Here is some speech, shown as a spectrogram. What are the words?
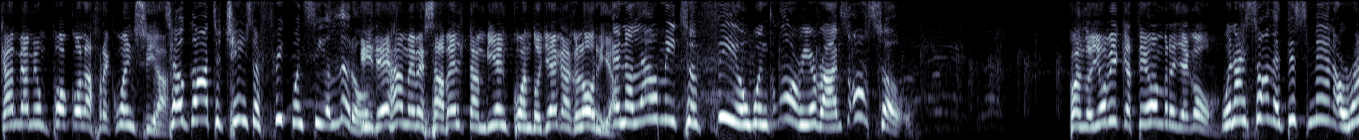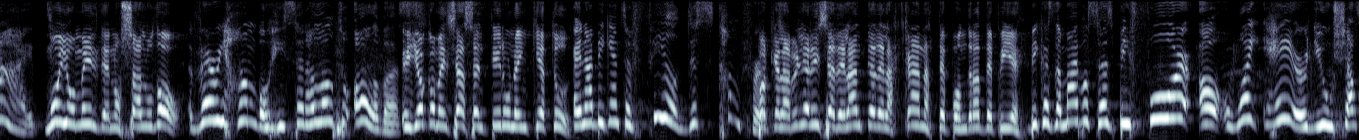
cámbiame un poco la frecuencia Tell God to change the frequency a little y déjame saber también cuando llega gloria. and allow me to feel when glory arrives also. Cuando yo vi que este hombre llegó, When I saw that this man arrived, muy humilde, nos saludó very humble, he said hello to all of us. y yo comencé a sentir una inquietud. And I began to feel discomfort. Porque la Biblia dice, delante de las canas te pondrás de pie. Because the Bible says, before uh, white hair, you shall,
